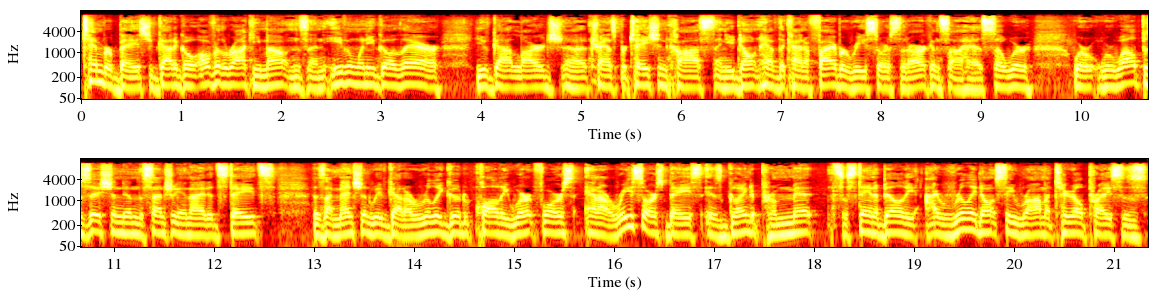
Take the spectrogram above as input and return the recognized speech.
timber base. You've got to go over the Rocky Mountains, and even when you go there, you've got large uh, transportation costs, and you don't have the kind of fiber resource that Arkansas has. So we're we're we're well positioned in the central United States. As I mentioned, we've got a really good quality workforce, and our resource base is going to permit sustainability. I really don't see raw material prices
